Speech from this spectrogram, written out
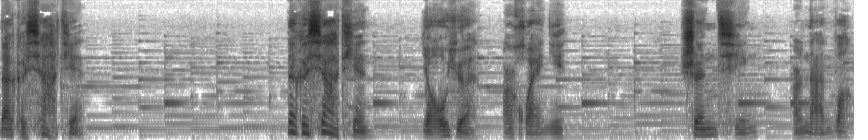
那个夏天，那个夏天，遥远而怀念，深情而难忘。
